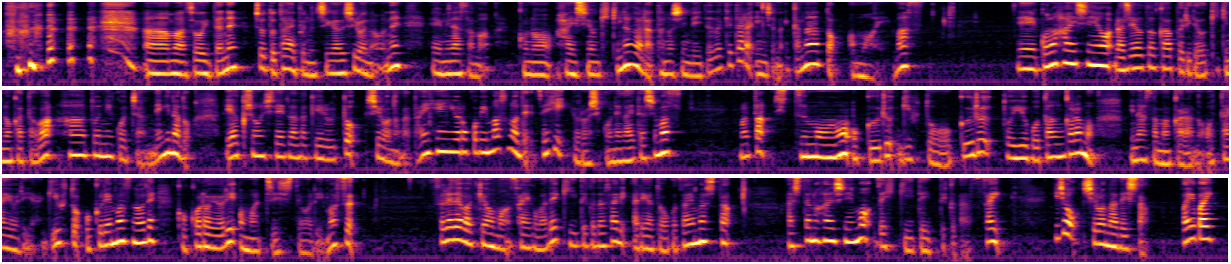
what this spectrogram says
あまあそういったねちょっとタイプの違う白菜をね、えー、皆様この配信を聞きながら楽しんでいただけたらいいんじゃないかなと思います。えー、この配信をラジオトークアプリでお聞きの方はハートニコちゃんネギなどリアクションしていただけると白菜が大変喜びますのでぜひよろしくお願いいたします。また質問を送るギフトを送るというボタンからも皆様からのお便りやギフト送れますので心よりお待ちしております。それでは今日も最後まで聞いてくださりありがとうございました。明日の配信もぜひ聞いていってください。以上、シロナでした。バイバイ。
